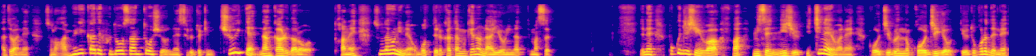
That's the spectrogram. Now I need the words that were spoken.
あとはね、そのアメリカで不動産投資をね、するときの注意点なんかあるだろうとかね、そんな風にね、思ってる方向けの内容になってます。でね、僕自身は、まあ、2021年はね、こう自分のこう事業っていうところでね、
